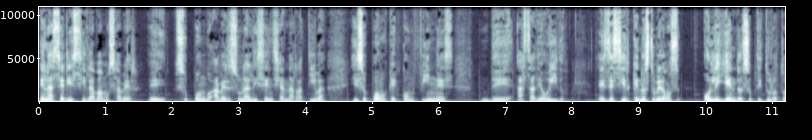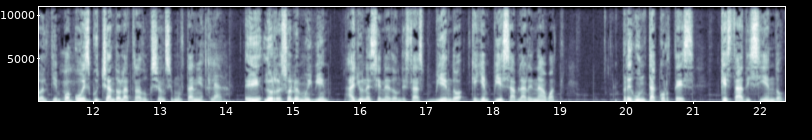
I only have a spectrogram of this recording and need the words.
En la serie sí la vamos a ver. Eh, supongo, a ver, es una licencia narrativa y supongo que con fines de hasta de oído. Es decir, que no estuviéramos o leyendo el subtítulo todo el tiempo o escuchando la traducción simultánea. Claro. Eh, lo resuelve muy bien. Hay una escena donde estás viendo que ella empieza a hablar en náhuatl, pregunta a Cortés qué está diciendo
